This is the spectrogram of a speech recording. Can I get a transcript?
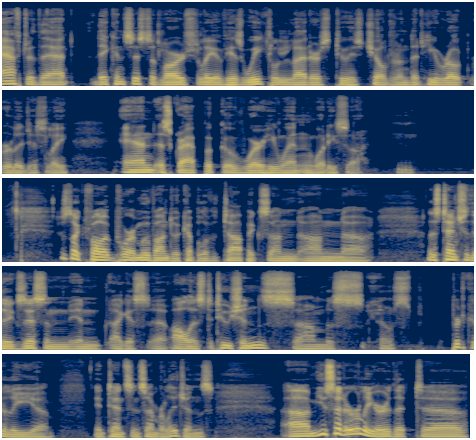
after that, they consisted largely of his weekly letters to his children that he wrote religiously and a scrapbook of where he went and what he saw. Hmm. Just like to follow up before I move on to a couple of the topics on on uh, this tension that exists in, in I guess uh, all institutions, um, you know, particularly uh, intense in some religions. Um, you said earlier that uh,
